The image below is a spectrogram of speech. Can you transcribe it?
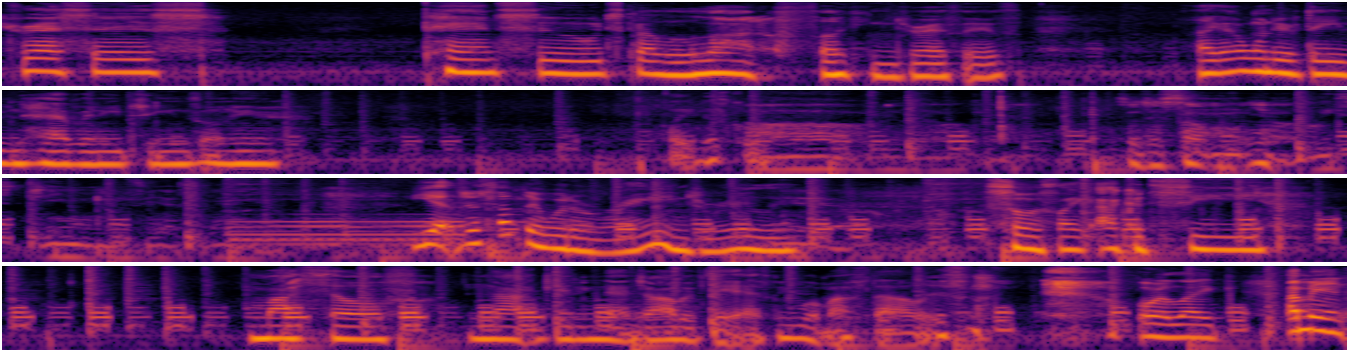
dresses, pantsuits, got a lot of fucking dresses. Like I wonder if they even have any jeans on here. Wait, that's cool. Oh, really? Okay. So just something, you know, at least jeans, yes. Yeah, just something with a range, really. Yeah. So it's like I could see myself not getting that job if they asked me what my style is. or like, I mean,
